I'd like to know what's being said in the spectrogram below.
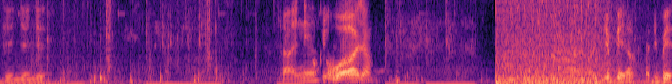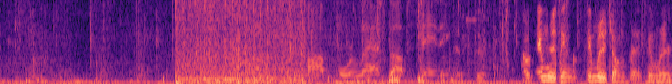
Jen, jen, jen. Kat ni keluar je. Tadi bait aku bait. Op 4, last stop standing. Satu. Kau kamera tengok kamera cong, tak kamera.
